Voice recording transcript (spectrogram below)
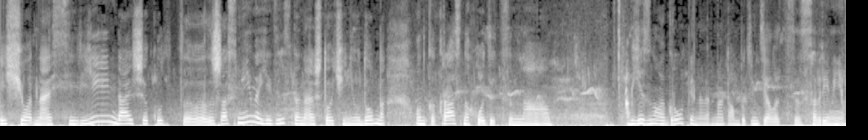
Еще одна сирень, дальше куст э, жасмина. Единственное, что очень неудобно, он как раз находится на въездной группе, наверное, там будем делать со временем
